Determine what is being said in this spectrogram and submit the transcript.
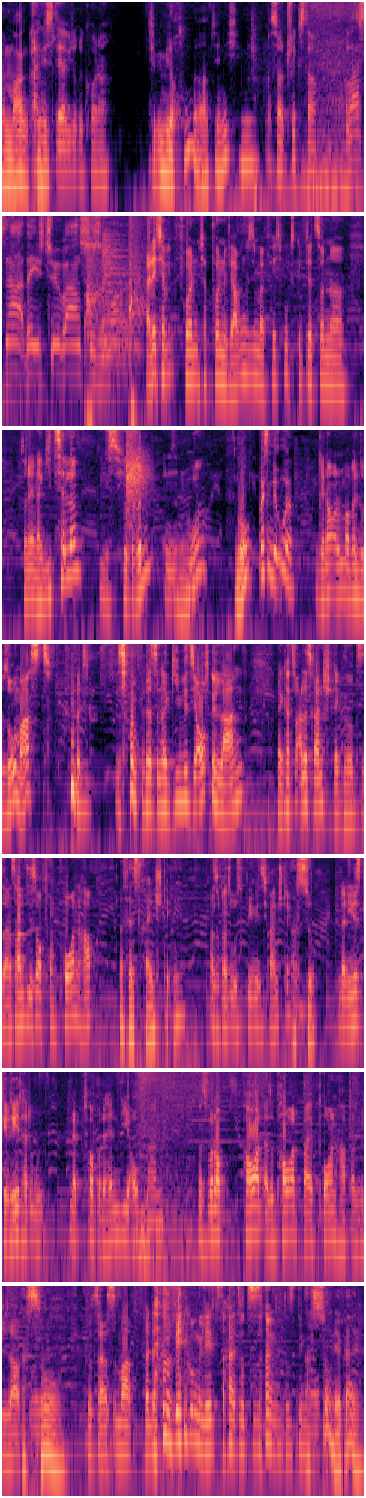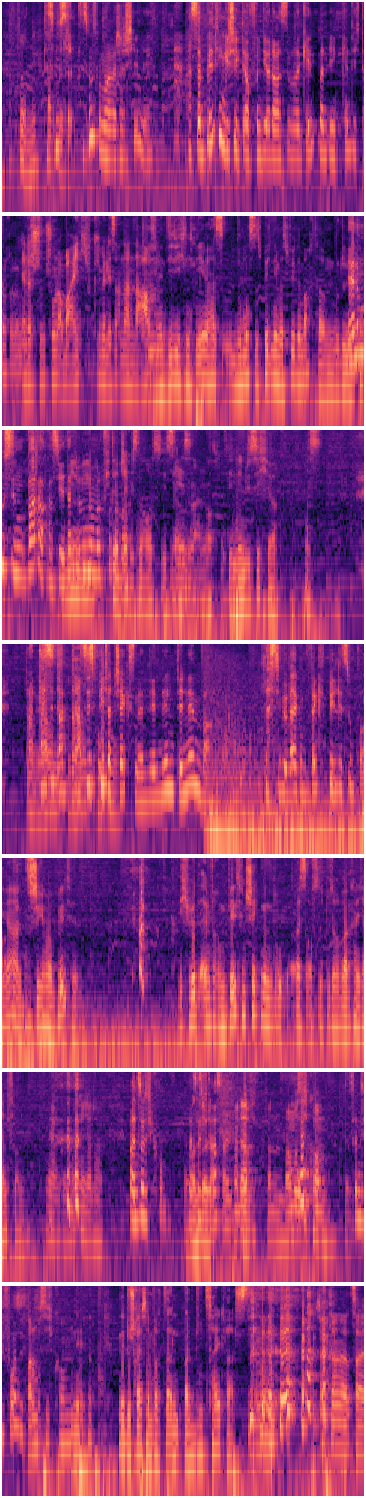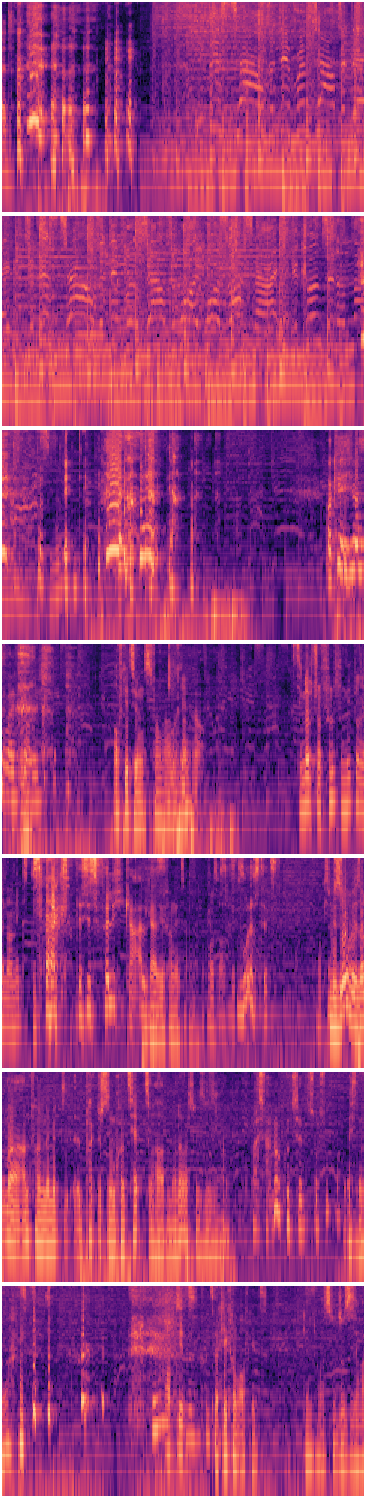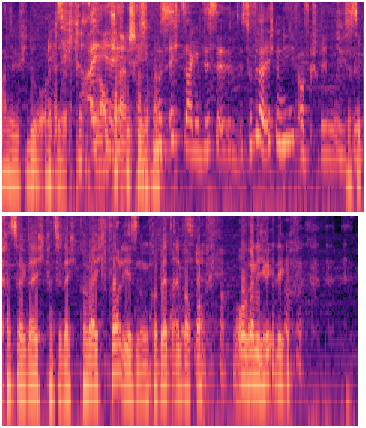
Mein Magen Ah, nee, ist der Videorekorder. Ich habe irgendwie noch Hunger. Habt ihr nicht? Irgendwie? Das ein Trickstar. Last night these two one. Alter, ich habe vorhin, ich hab vorhin eine Werbung gesehen bei Facebook. Es gibt jetzt so eine, so eine Energiezelle, die ist hier drin, in der Uhr. Wo? Was ist in der Uhr? Genau, und immer wenn du so machst, wird, so wird das energiemäßig aufgeladen. Dann kannst du alles ranstecken sozusagen. Das haben die jetzt auch vom Pornhub. Was heißt reinstecken? Also kannst du USB-mäßig reinstecken. Ach so. Und dann jedes Gerät hat U- Laptop oder Handy aufladen. Und es wurde auch powered, also powered by Pornhub. Also dieser Ach so. Sozusagen das ist immer bei der Bewegung lädst du halt sozusagen das Ding Ach auf. so, ja geil. Cool, ne? Das muss, das muss man mal recherchieren, ey. Hast du ein Bild hingeschickt auch von dir oder was? Kennt man, kennt dich doch, oder? Ja, das stimmt schon, aber eigentlich, okay, wenn jetzt einen anderen Also wenn Namen. die dich nicht nehmen, hast du musst das Bild nehmen, was wir gemacht haben. Wo du ja, dann musst du den Bart abrasieren, dann wie, nur wie mal ein Peter Foto machen. Jackson aussiehst. Nee, ist ein Also, die nehmen die sicher. Was? Da, das, ist, da, das ist. Peter Jackson, den, den, den nehmen wir. Lass die Bewerbung weg, Bild ist super. Ja, das schicke ich mal ein Bild hin. Ich würde einfach ein Bild hinschicken und dro- weiß auf das Bild drauf, wann kann ich anfangen? Ja, dann mach ich ja da. Wann soll ich kommen? Wann, wann soll ich da sein? Wann, darf, wann, wann muss ich kommen? Seien Sie vorsichtig. Wann muss ich kommen? Nee. nee, du schreibst einfach dann, wann du Zeit hast. Ich hab dann eine Zeit. Was ist Idee. Okay, ich weiß soweit, glaube ich. Auf geht's, Jungs, fangen wir an. Okay. Ja. Das Ding läuft schon fünf Minuten und wir haben noch nichts gesagt. Das ist völlig egal. Egal, wir fangen jetzt an. Aus, auf geht's. Wurst jetzt. Sowieso, wir sollten mal anfangen, damit äh, praktisch so ein Konzept zu haben, oder? Was wir so sagen. Was war nur ein Konzept? Ist doch super. Echt, oder? Auf geht's. Okay, komm, auf geht's. Was. Das ist ja Wahnsinn, wie viel du heute. Also ich ey, aufgeschrieben Ich muss echt sagen, das, äh, so viel habe ich noch nie aufgeschrieben. Das, du kannst ja gleich, kannst du gleich, können wir gleich vorlesen und komplett einfach oh, gar nicht reden.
